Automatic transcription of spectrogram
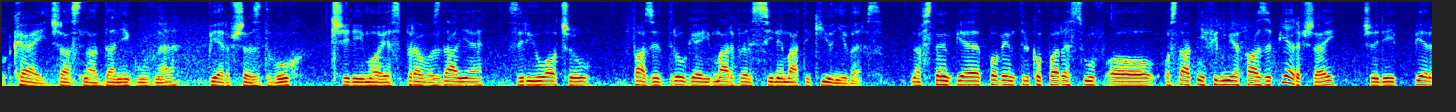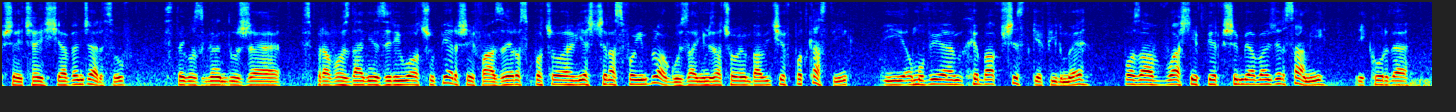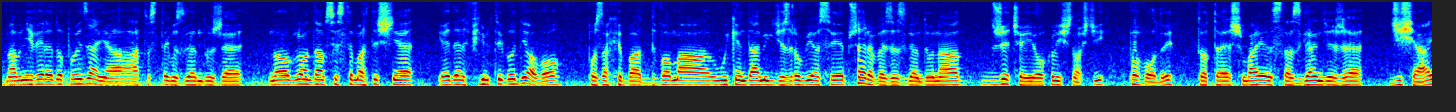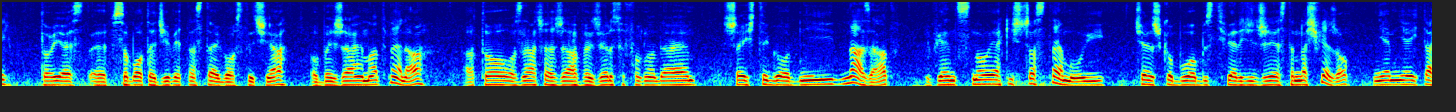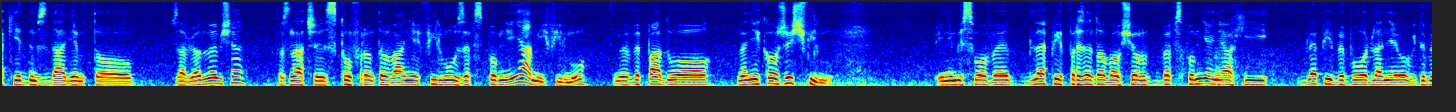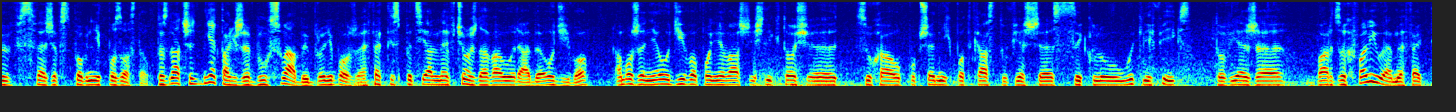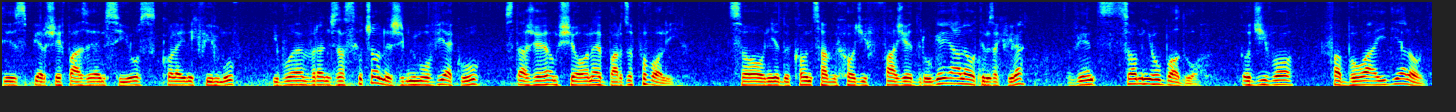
Okej, czas na danie główne, pierwsze z dwóch, czyli moje sprawozdanie z rewatchu fazy drugiej Marvel Cinematic Universe. Na wstępie powiem tylko parę słów o ostatnim filmie fazy pierwszej, czyli pierwszej części Avengersów, z tego względu, że sprawozdanie z rewatchu pierwszej fazy rozpocząłem jeszcze na swoim blogu, zanim zacząłem bawić się w podcasting i omówiłem chyba wszystkie filmy, poza właśnie pierwszymi Avengersami i kurde, mam niewiele do powiedzenia, a to z tego względu, że no oglądam systematycznie jeden film tygodniowo, poza chyba dwoma weekendami, gdzie zrobiłem sobie przerwę ze względu na życie i okoliczności, powody, to też mając na względzie, że dzisiaj to jest e, w sobotę 19 stycznia, obejrzałem Atmana, a to oznacza, że Avengersów oglądałem 6 tygodni nazad, więc no jakiś czas temu i ciężko byłoby stwierdzić, że jestem na świeżo. Niemniej tak jednym zdaniem to zawiodłem się, to znaczy skonfrontowanie filmu ze wspomnieniami filmu wypadło na niekorzyść filmu. Innymi słowy, lepiej prezentował się on we wspomnieniach i lepiej by było dla niego, gdyby w sferze wspomnień pozostał. To znaczy nie tak, że był słaby, broń Boże, efekty specjalne wciąż dawały radę, o dziwo, a może nie o dziwo, ponieważ jeśli ktoś e, słuchał poprzednich podcastów jeszcze z cyklu Weekly Fix, to wie, że bardzo chwaliłem efekty z pierwszej fazy MCU, z kolejnych filmów i byłem wręcz zaskoczony, że mimo wieku starzeją się one bardzo powoli, co nie do końca wychodzi w fazie drugiej, ale o tym za chwilę. Więc co mnie ubodło? O dziwo fabuła i dialogi.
